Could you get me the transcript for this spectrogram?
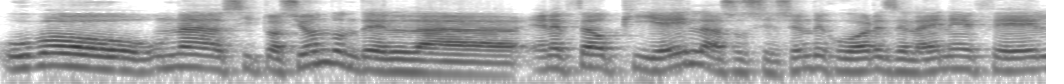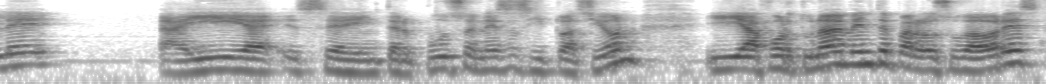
hubo una situación donde la NFLPA, la Asociación de Jugadores de la NFL, ahí eh, se interpuso en esa situación y afortunadamente para los jugadores,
